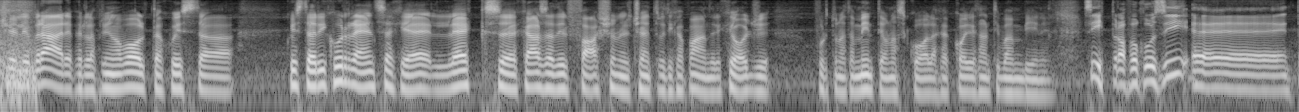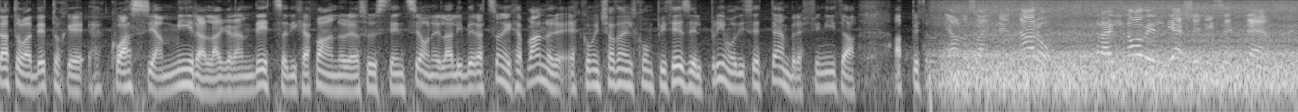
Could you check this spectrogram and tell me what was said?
celebrare per la prima volta questa, questa ricorrenza che è l'ex Casa del Fashion nel centro di Capandre che oggi fortunatamente è una scuola che accoglie tanti bambini. Sì, proprio così. Eh, intanto va detto che qua si ammira la grandezza di Capannore, la sua estensione. La liberazione di Capannore è cominciata nel Compitese il primo di settembre, è finita a Petrognano San Gennaro tra il 9 e il 10 di settembre.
